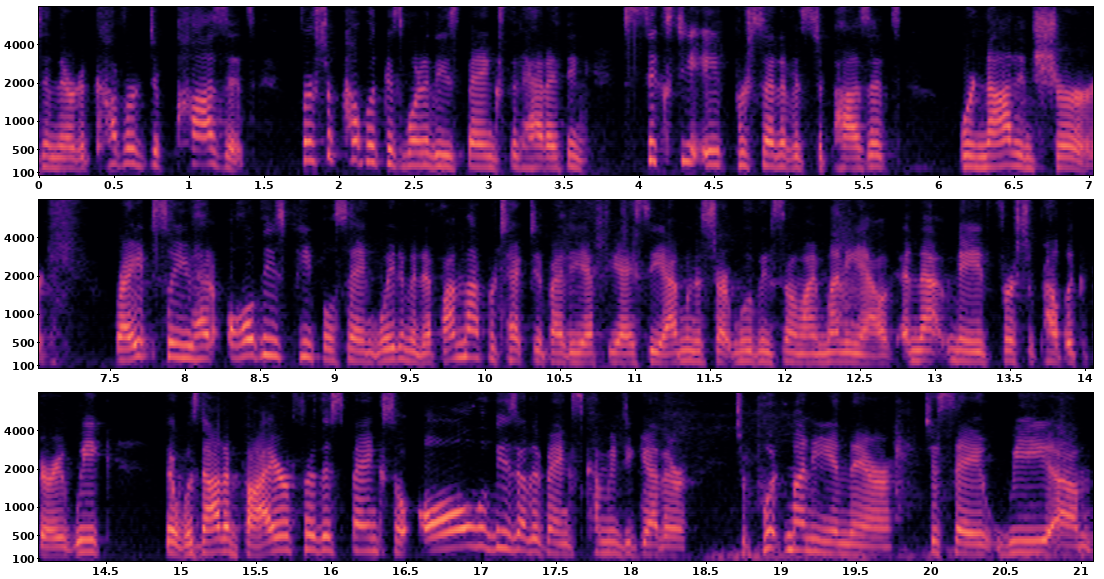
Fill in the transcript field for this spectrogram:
in there to cover deposits. First Republic is one of these banks that had, I think, 68% of its deposits were not insured, right? So you had all these people saying, wait a minute, if I'm not protected by the FDIC, I'm going to start moving some of my money out. And that made First Republic very weak. There was not a buyer for this bank. So all of these other banks coming together to put money in there to say we um,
